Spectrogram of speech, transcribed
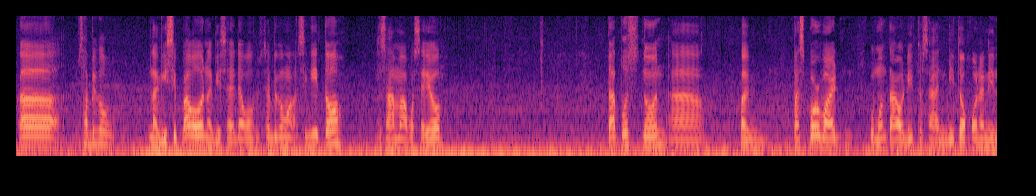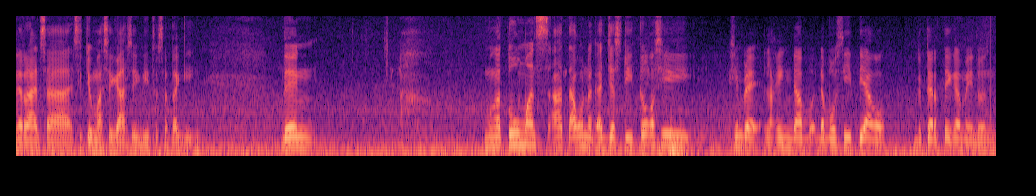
ah, sabi ko, nag-isip ako, nag-decide ako, sabi ko nga, sige to, sasama ako sa'yo. Tapos noon, ah, pag fast forward, pumunta ako dito sa dito ako naninirahan sa Sitio Masigasig dito sa Taguig. Then mga 2 months ata ako nag-adjust dito kasi siyempre laking Davao, Davao City ako. Duterte kami doon.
